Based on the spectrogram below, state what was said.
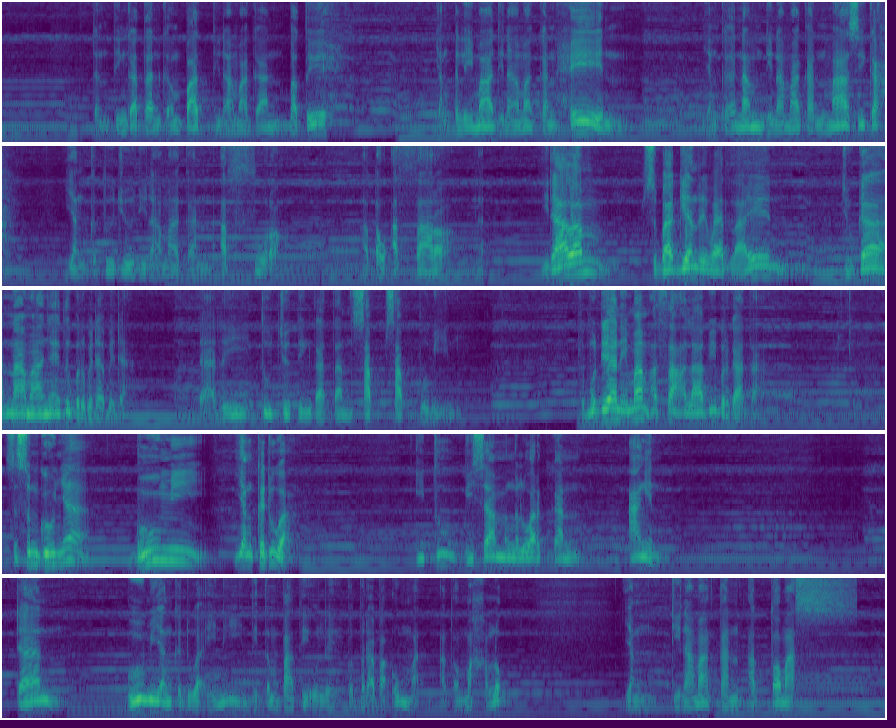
Dan tingkatan keempat dinamakan Batih Yang kelima dinamakan Hin Yang keenam dinamakan Masikah yang ketujuh dinamakan As-Surah atau As-Sarah. Di dalam sebagian riwayat lain juga namanya itu berbeda-beda dari tujuh tingkatan sab-sab bumi ini. Kemudian Imam As-Sa'labi berkata, Sesungguhnya bumi yang kedua itu bisa mengeluarkan angin dan Bumi yang kedua ini ditempati oleh beberapa umat atau makhluk yang dinamakan atomas.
